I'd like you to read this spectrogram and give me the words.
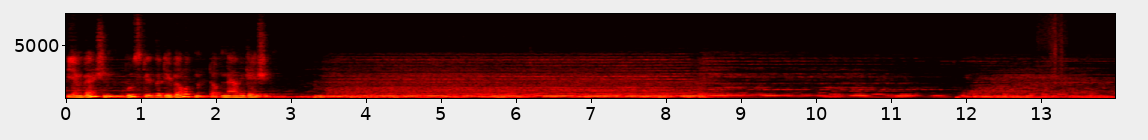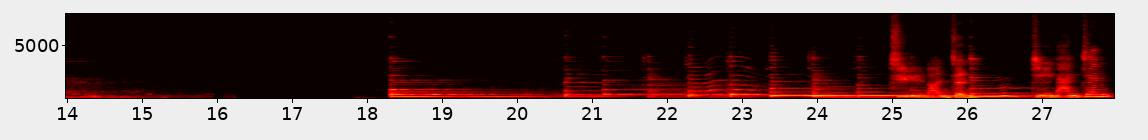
The invention boosted the development of navigation. 南针”指南针。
